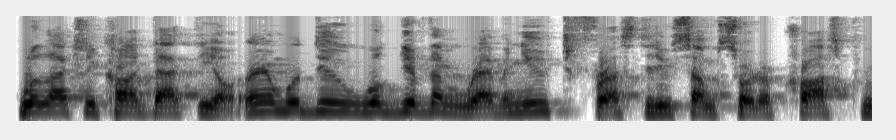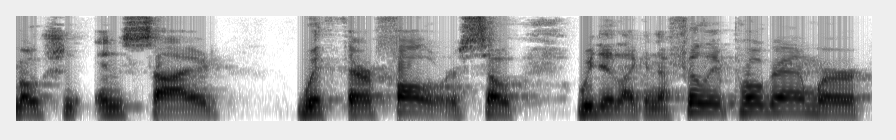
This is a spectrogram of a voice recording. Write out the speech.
We'll actually contact the owner and we'll do, we'll give them revenue for us to do some sort of cross promotion inside with their followers. So we did like an affiliate program where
